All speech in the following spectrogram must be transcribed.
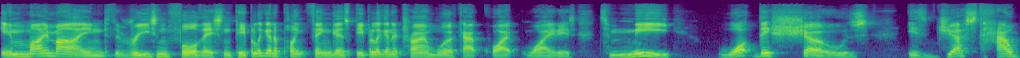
In my mind, the reason for this, and people are going to point fingers, people are going to try and work out quite why it is. To me, what this shows is just how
